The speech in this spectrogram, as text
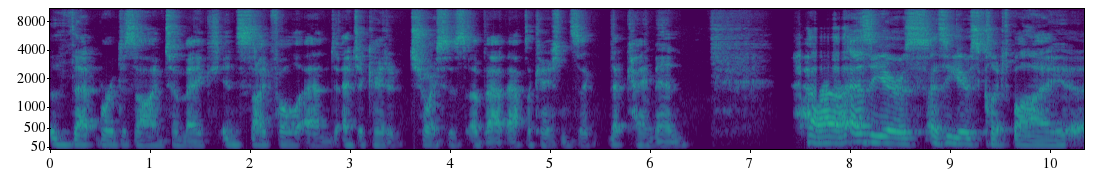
that were designed to make insightful and educated choices about applications that, that came in. Uh, as the years as the years clicked by, uh,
